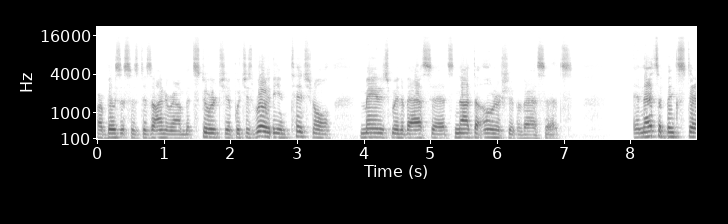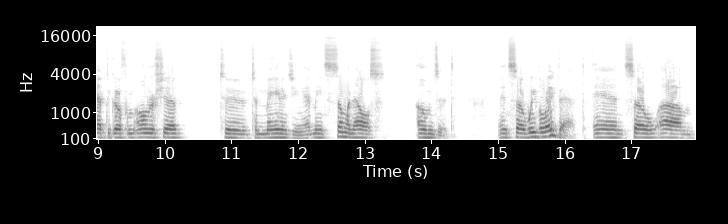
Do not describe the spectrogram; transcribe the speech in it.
our business is designed around, but stewardship, which is really the intentional management of assets, not the ownership of assets. And that's a big step to go from ownership to to managing. It means someone else owns it, and so we believe that. And so, um,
